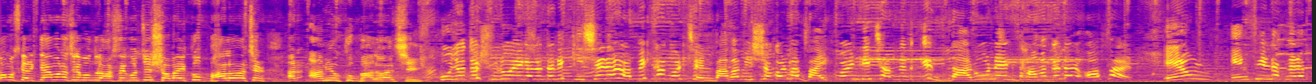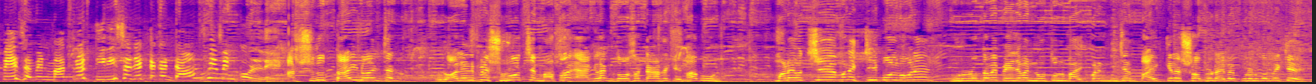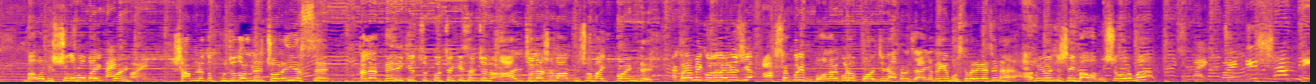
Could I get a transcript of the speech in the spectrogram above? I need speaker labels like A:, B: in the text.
A: নমস্কার কেমন আছেন বন্ধুরা? আশা করছি সবাই খুব ভালো আছেন আর আমিও খুব ভালো আছি।
B: পুজো তো শুরু হয়ে গেল তাহলে কিসের আর অপেক্ষা করছেন? বাবা বিশ্বকর্মা বাইক পয়েন্ট দিচ্ছে আপনাদেরকে দারুণ এক ধামাকাদার অফার এরম এনফিল্ড আপনারা পেয়ে যাবেন মাত্র তিরিশ হাজার টাকা ডাউন পেমেন্ট করলে।
A: আর শুধু তাই নয় যে রয়্যাল এনফিল্ড শুরু হচ্ছে মাত্র এক লাখ দশ হাজার টাকা থেকে। ভাবুন মানে হচ্ছে মানে কি বলব মানে পুরনো দামে পেয়ে যাবেন নতুন বাইক মানে নিজের বাইক কেনার স্বপ্নটা ড্রাইভার পূরণ করবে কে? বাবা বিশ্বকর্মা বাইক পয়েন্ট সামনে তো পুজো তো অলরেডি চলেই এসছে। তাহলে আর দেরি কিছু করছে কিসের জন্য? আজ চলে আসো বাবা বিশ্ব বাইক পয়েন্টে এখন আমি কোথায় রয়েছি? আশা করি বলার কোনো প্রয়োজন নেই। আপনার জায়গা থেকে বুঝতে পেরে গেছেন? হ্যাঁ আমি রয়েছি সেই বাবা বিশ্বকর্মা।
B: বাইক পয়েন্টের সামনে।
